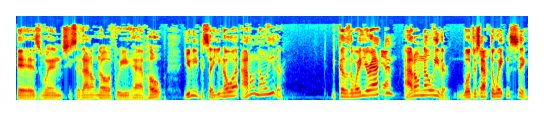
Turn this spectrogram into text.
is when she says, "I don't know if we have hope." You need to say, "You know what? I don't know either." Because of the way you're acting, I don't know either. We'll just Yeah. have to wait and see.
